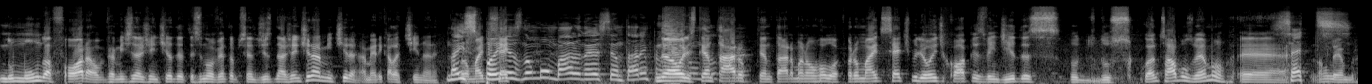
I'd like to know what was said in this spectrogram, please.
no mundo afora, obviamente na Argentina deve ter sido 90% disso. Na Argentina, é mentira, América Latina, né? Na Foram Espanha sete- eles não bombaram, né? Eles tentaram Não, eles tentaram, certo. tentaram, mas não rolou. Foram mais de 7 milhões de cópias vendidas do- dos. Quantos álbuns mesmo? É, Sete. Não lembro.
